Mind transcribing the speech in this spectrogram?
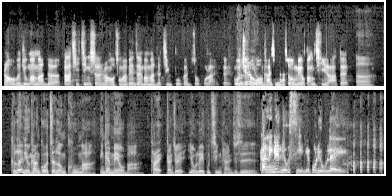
然后我们就慢慢的打起精神，然后从那边再慢慢的进步跟走过来。对我觉得我很开心，那时候没有放弃啦。对，嗯，可乐，你有看过郑龙哭吗？应该没有吧？他感觉有泪不轻弹，就是他宁愿流血也不流泪。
